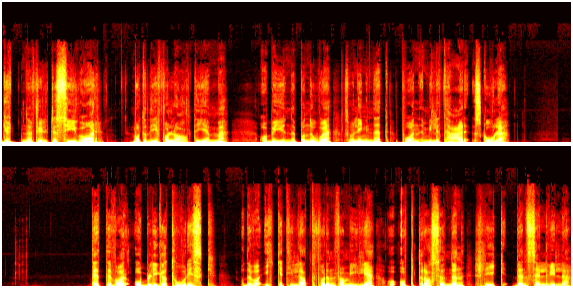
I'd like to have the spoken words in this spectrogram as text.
guttene fylte syv år, måtte de forlate hjemmet og begynne på noe som lignet på en militær skole. Dette var obligatorisk, og det var ikke tillatt for en familie å oppdra sønnen slik den selv ville.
